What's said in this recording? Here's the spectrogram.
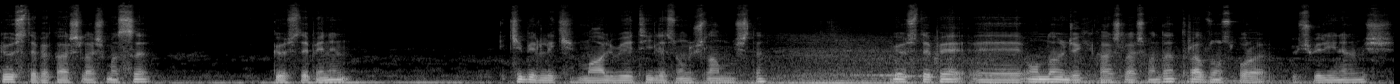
Göztepe karşılaşması Göztepe'nin 2-1'lik mağlubiyetiyle sonuçlanmıştı. Göztepe e, ondan önceki karşılaşmada Trabzonspor'a 3-1 yenilmiş.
